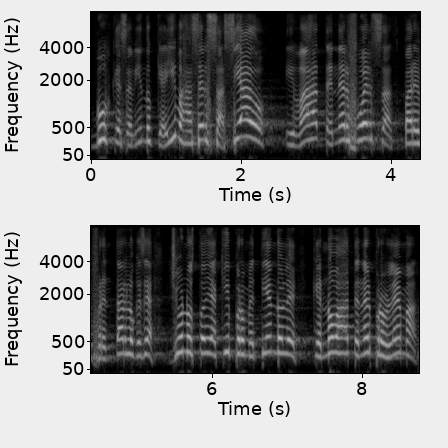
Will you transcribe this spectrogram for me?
Busque sabiendo que ahí vas a ser saciado y vas a tener fuerzas para enfrentar lo que sea. Yo no estoy aquí prometiéndole que no vas a tener problemas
